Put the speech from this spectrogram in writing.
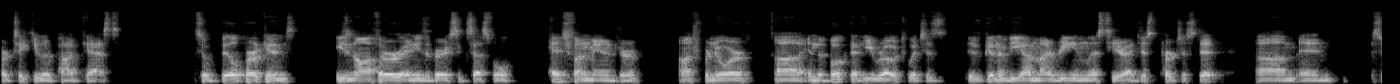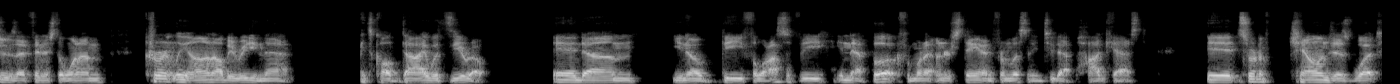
particular podcast. So, Bill Perkins, he's an author and he's a very successful hedge fund manager, entrepreneur. Uh, in the book that he wrote, which is, is going to be on my reading list here, I just purchased it. Um, and as soon as I finish the one I'm currently on, I'll be reading that. It's called Die with Zero. And, um, you know, the philosophy in that book, from what I understand from listening to that podcast, it sort of challenges what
